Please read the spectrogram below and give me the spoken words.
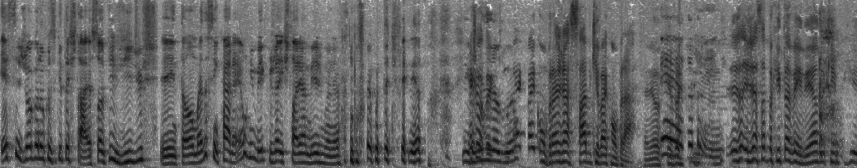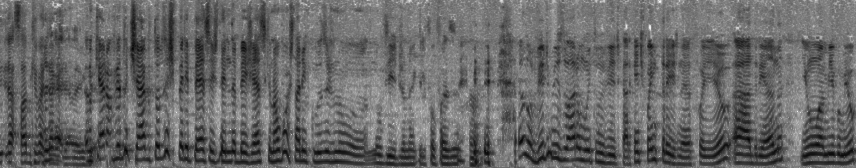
esse jogo eu não consegui testar, eu só vi vídeos, então, mas assim, cara, é um remake já é história mesma, né? Não foi muita diferença. É jogou. Quem vai- vai comprar já sabe que vai comprar, entendeu? É, exatamente. Já, já sabe pra quem tá vendendo, quem já sabe que vai ter a galera aí. Eu quero ouvir do Thiago todas as peripécias dele da BGS que não vão estar inclusas no, no vídeo, né? Que ele for fazer. Eu, no vídeo me zoaram muito no vídeo, cara. Que a gente foi em três, né? Foi eu, a Adriana e um amigo meu,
